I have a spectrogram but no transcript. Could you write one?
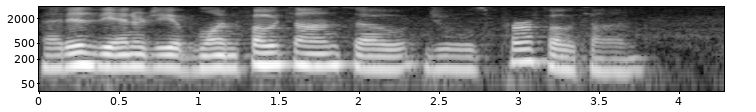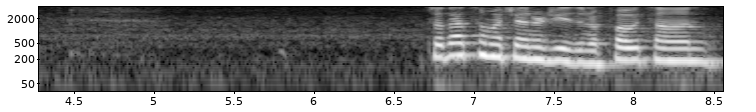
that is the energy of one photon, so joules per photon. So that's how much energy is in a photon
